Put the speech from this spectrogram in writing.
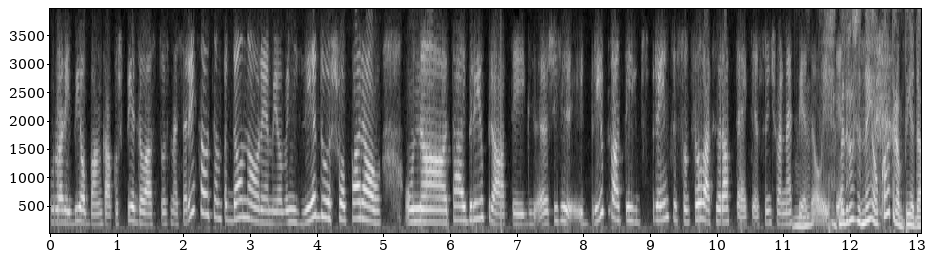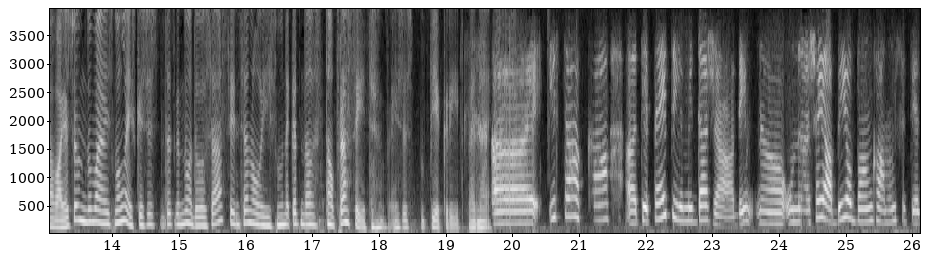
kur arī biobankā, kurš piedalās, tos mēs arī saucam par donoriem, jo viņi ziedo šo paraugu, un uh, tā ir brīvprātīgi. Šis ir brīvprātīgs princips, un cilvēks var atteikties, viņš var nepiedalīties. Mm -hmm. Bet droši vien ne jau katram piedāvāju. Es, piemēram, domāju, es, man liekas, ka es, tad, kad nodos asins analīzes, man nekad nav, nav prasīts, es esmu piekrīt vai nē. Uh, ir tā, ka uh, tie pētījumi ir dažādi, uh, un šajā biobankā mums ir tie,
